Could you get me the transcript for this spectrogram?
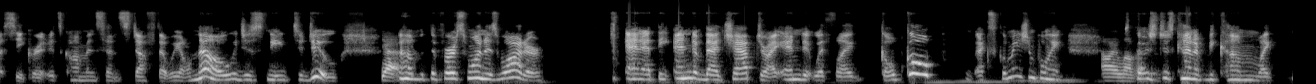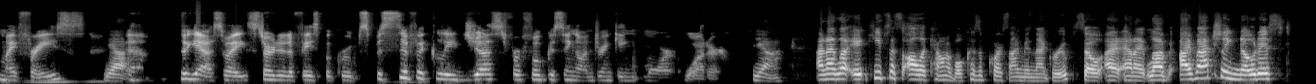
a secret. It's common sense stuff that we all know. We just need to do. Yeah. Um, but the first one is water and at the end of that chapter i end it with like gulp gulp exclamation point oh, i love so it it's just kind of become like my phrase yeah um, so yeah so i started a facebook group specifically just for focusing on drinking more water yeah and I love it keeps us all accountable because of course I'm in that group. So I, and I love I've actually noticed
